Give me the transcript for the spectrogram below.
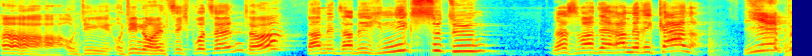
Ah, und die, und die 90 Prozent, ha? Damit habe ich nichts zu tun. Das war der Amerikaner. Yippie!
